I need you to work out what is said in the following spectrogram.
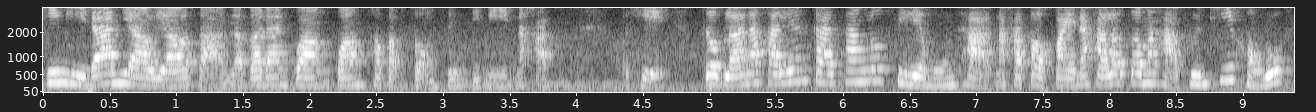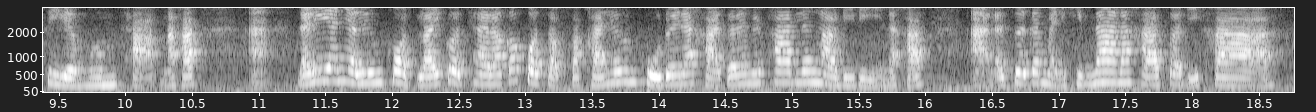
ที่มีด้านยาวยาว3แล้วก็ด้านกว้างกว้างเท่ากับ2เซนติเมตรนะคะ โอเค จบแล้วนะคะเรื่องการสร้างรูปสี่เหลี่ยมมุมฉากนะคะ ต่อไปนะคะ เราจะมาหาพื้นที่ของรูปสี่เหลี่ยมมุมฉากนะคะอะนักเรียนอย่าลืมกดไลค์กดแชร์แล้วก็กด subscribe ให้คุณครูด้วยนะคะ จะได้ไม่พลาดเรื่องราวดีๆนะคะอะแล้วเจอกันใหม่ในคลิปหน้านะคะ สวัสดีค่ะ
